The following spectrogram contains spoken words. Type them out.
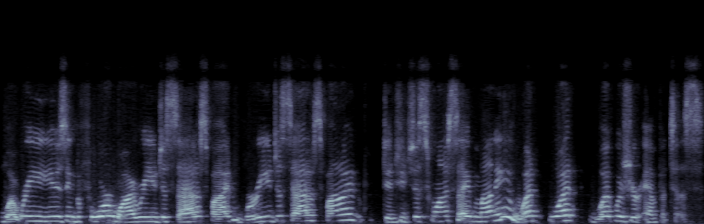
What were you using before? Why were you dissatisfied? Were you dissatisfied? Did you just want to save money? What what what was your impetus?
